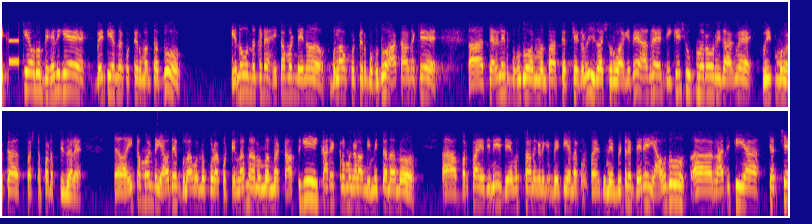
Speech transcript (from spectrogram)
ಏಕಾಕಿ ಅವರು ದೆಹಲಿಗೆ ಭೇಟಿಯನ್ನ ಕೊಟ್ಟಿರುವಂತದ್ದು, ಎಲ್ಲೋ ಒಂದು ಕಡೆ ಹೈಕಮಾಂಡ್ ಏನೋ ಬುಲಾವ್ ಕೊಟ್ಟಿರಬಹುದು, ಆ ಕಾರಣಕ್ಕೆ ತೆರಳಿರಬಹುದು ಅನ್ನುವಂತ ಚರ್ಚೆಗಳು ಈಗ ಶುರುವಾಗಿದೆ. ಆದ್ರೆ ಡಿ ಕೆ ಶಿವಕುಮಾರ್ ಅವರು ಈಗಾಗಲೇ ಟ್ವೀಟ್ ಮೂಲಕ ಸ್ಪಷ್ಟಪಡಿಸ್ತಿದ್ದಾರೆ. ಹೈಕಮಾಂಡ್ ಯಾವುದೇ ಬುಲಾವನ್ನು ಕೂಡ ಕೊಟ್ಟಿಲ್ಲ. ನಾನು ನನ್ನ ಖಾಸಗಿ ಕಾರ್ಯಕ್ರಮಗಳ ನಿಮಿತ್ತ ನಾನು ಬರ್ತಾ ಇದ್ದೀನಿ. ದೇವಸ್ಥಾನಗಳಿಗೆ ಭೇಟಿಯನ್ನ ಕೊಡ್ತಾ ಇದ್ದೀನಿ. ಬಿಟ್ರೆ ಬೇರೆ ಯಾವುದು ರಾಜಕೀಯ ಚರ್ಚೆ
